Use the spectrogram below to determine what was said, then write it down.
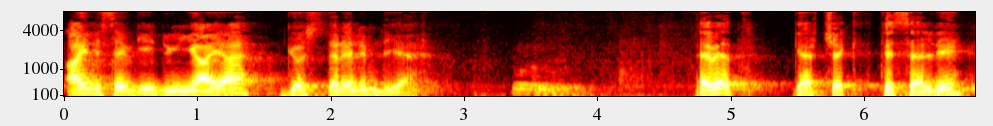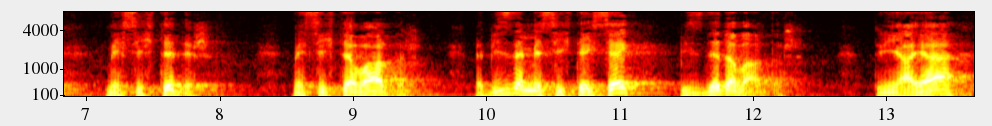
Aynı sevgiyi dünyaya gösterelim diye. Evet, gerçek teselli Mesih'tedir. Mesih'te vardır. Ve biz de Mesih'teysek bizde de vardır. Dünyaya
